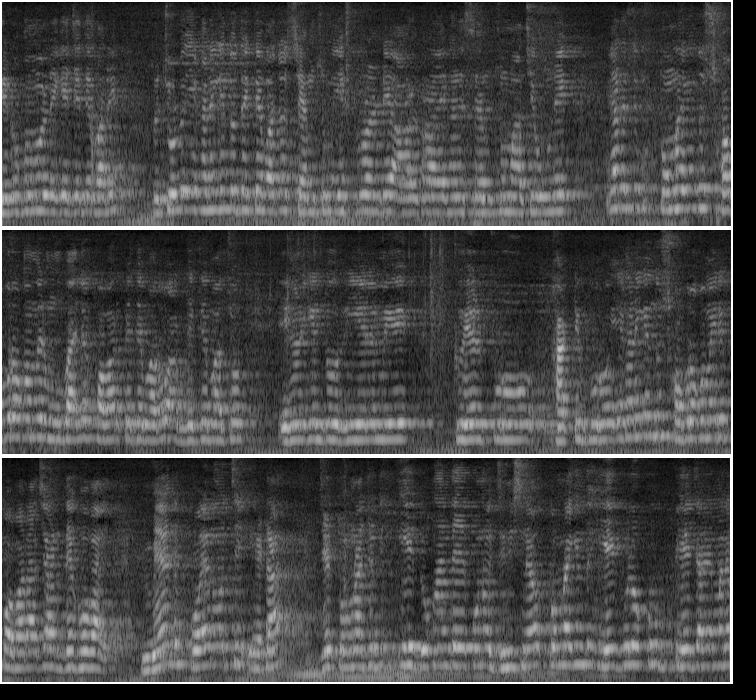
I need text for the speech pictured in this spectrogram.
এরকমও লেগে যেতে পারে। তো চলো, এখানে কিন্তু দেখতে পাচ্ছ স্যামসুং স্টুডেন্টে আলট্রা এখানে স্যামসুং আছে অনেক। এখানে তোমরা কিন্তু সব রকমের মোবাইলের কভার পেতে পারো। আর দেখতে পাচ্ছ, এখানে কিন্তু Realme twelve pro thirty pro এখানে কিন্তু সব রকমেরই কভার আছে। আর দেখো ভাই মেন পয়েন্ট হচ্ছে এটা যে তোমরা যদি এই দোকান থেকে কোনো জিনিস নাও, তোমরা কিন্তু এইগুলো খুব পেয়ে যাবে মানে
